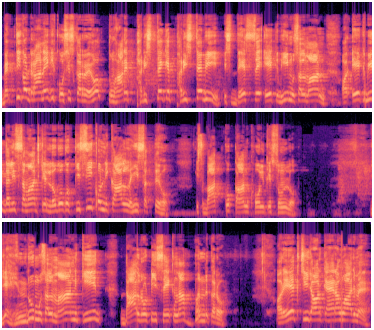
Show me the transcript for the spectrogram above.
व्यक्ति को डराने की कोशिश कर रहे हो, तुम्हारे फरिश्ते के फरिश्ते भी, इस देश से एक भी मुसलमान और एक भी दलित समाज के लोगों को किसी को निकाल नहीं सकते हो। इस बात को कान खोल के सुन लो। ये हिंदू मुसलमान की दाल रोटी सेकना बंद करो। और एक चीज़ और कह रहा हूँ आज मैं,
